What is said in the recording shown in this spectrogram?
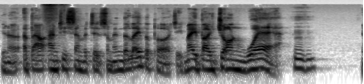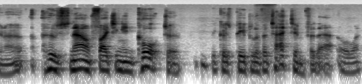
you know, about anti-Semitism in the Labour Party, made by John Ware, mm-hmm. you know, who's now fighting in court to, because people have attacked him for that. Or what.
